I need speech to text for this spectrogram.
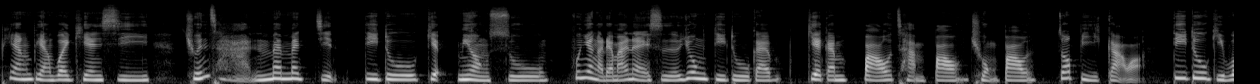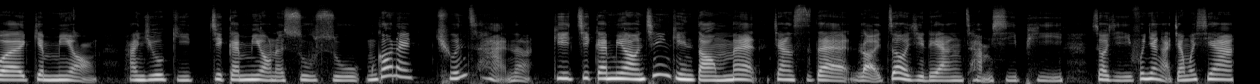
平平为纤丝，全蚕密密结，地度结苗数。欢迎啊！两万呢是用地图嘅结根包、蚕包、虫包做比较啊。地图佢会结苗，还有佢结根苗的叔叔。唔过呢，春蚕啊，佢结根苗渐渐当麦，将是的来做一辆蚕丝皮。所以欢迎啊，将我写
